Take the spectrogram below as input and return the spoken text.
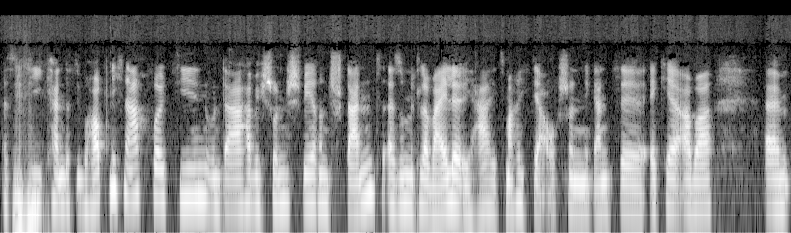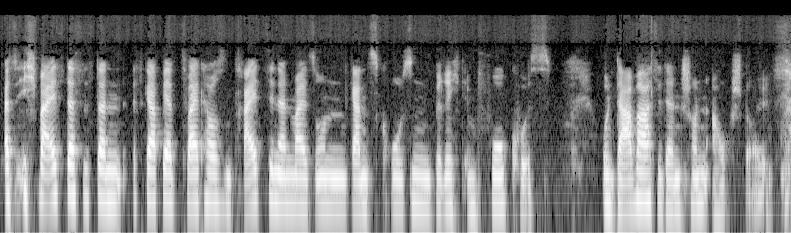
Also mhm. die kann das überhaupt nicht nachvollziehen und da habe ich schon einen schweren Stand. Also mittlerweile, ja, jetzt mache ich es ja auch schon eine ganze Ecke, aber ähm, also ich weiß, dass es dann, es gab ja 2013 dann mal so einen ganz großen Bericht im Fokus. Und da war sie dann schon auch stolz.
